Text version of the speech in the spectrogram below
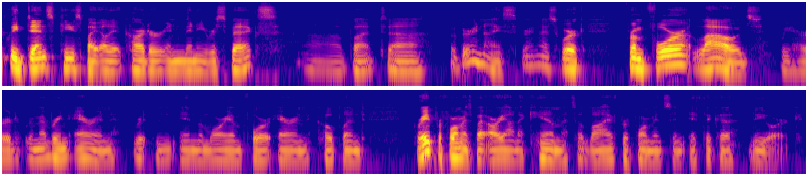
Typically dense piece by Elliott Carter in many respects, uh, but uh, but very nice, very nice work. From Four Lauds, we heard "Remembering Aaron," written in memoriam for Aaron Copland. Great performance by Ariana Kim. It's a live performance in Ithaca, New York.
